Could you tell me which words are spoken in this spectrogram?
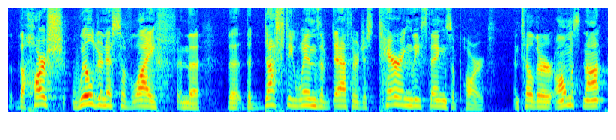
the harsh wilderness of life and the, the, the dusty winds of death are just tearing these things apart until they're almost not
